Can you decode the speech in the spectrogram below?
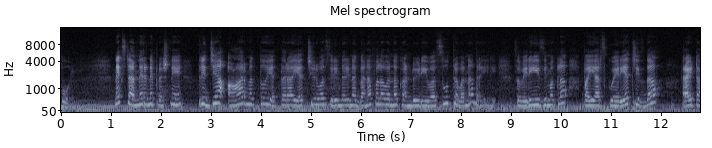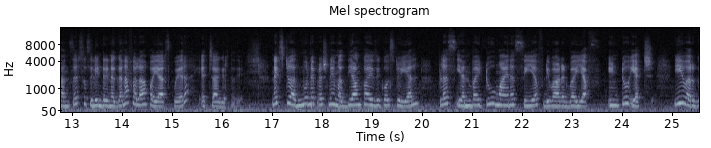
four next ಹನ್ನೆರಡನೇ ಪ್ರಶ್ನೆ ತ್ರಿಜ್ಯ ಆರ್ ಮತ್ತು ಎತ್ತರ ಎಚ್ ಇರುವ ಸಿಲಿಂಡರಿನ ಘನಫಲವನ್ನು ಕಂಡುಹಿಡಿಯುವ ಸೂತ್ರವನ್ನು ಬರೆಯಿರಿ. ಸೊ ವೆರಿ ಈಸಿ ಮಕ್ಕಳ pi R square H is the right answer so ಸಿಲಿಂಡರಿನ ಘನಫಲ ಪೈ ಆರ್ ಸ್ಕ್ವೇರ್ ಎಚ್ ಆಗಿರ್ತದೆ. ನೆಕ್ಸ್ಟ್ ಹದಿಮೂರನೇ ಪ್ರಶ್ನೆ. ಮಧ್ಯಾಂಕ is equals to L plus N by two minus C F divided by F into H ಈ ವರ್ಗ,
